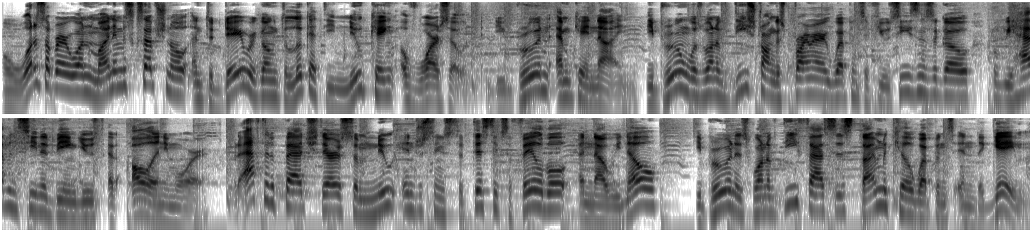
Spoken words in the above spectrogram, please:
What is up everyone, my name is Exceptional and today we're going to look at the new king of Warzone, the Bruen MK9. The Bruen was one of the strongest primary weapons a few seasons ago, but we haven't seen it being used at all anymore. But after the patch there are some new interesting statistics available and now we know the Bruen is one of the fastest time to kill weapons in the game,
